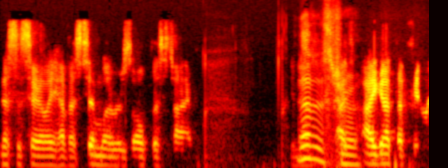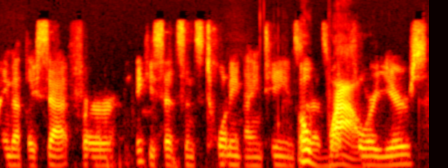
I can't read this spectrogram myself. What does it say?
necessarily have a similar result this time. You know, that is true. I, I, got the feeling that they sat for, I think he said since 2019. So oh, that's wow. four years.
